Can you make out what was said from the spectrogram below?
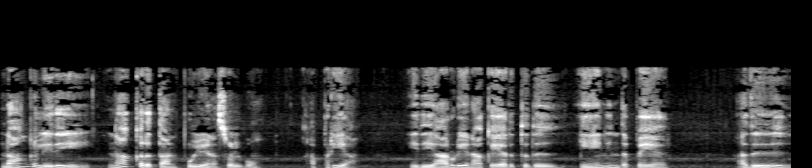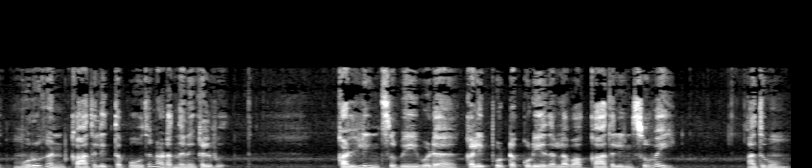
நாங்கள் இதை நாக்கருத்தான் புல் என சொல்வோம். அப்படியா? இது யாருடைய நாக்கை அறுத்தது? ஏன் இந்த பெயர்? அது முருகன் காதலித்த போது நடந்த நிகழ்வு. கல்லின் சுவையை விட களிப்பூட்டக்கூடியதல்லவா காதலின் சுவை? அதுவும்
